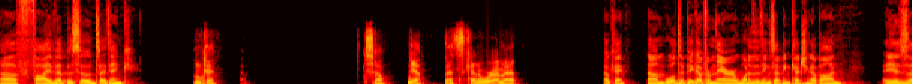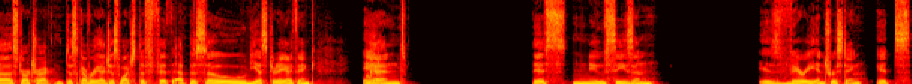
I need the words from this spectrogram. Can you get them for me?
Uh, five episodes, I think. Okay. So yeah, that's kind of where I'm at. Okay. Um, well, to pick up from there, one of the things I've been catching up on is uh, Star Trek Discovery. I just watched the fifth episode yesterday, I think. Okay. And this new season is very interesting. It's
